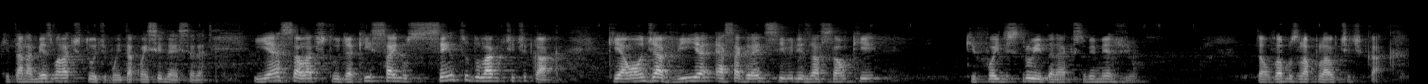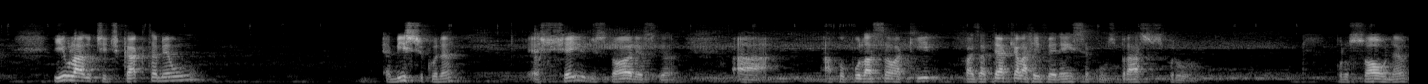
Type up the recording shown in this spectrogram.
que está na mesma latitude, muita coincidência, né? E essa latitude aqui sai no centro do Lago Titicaca, que é onde havia essa grande civilização que, que foi destruída, né? que submergiu. Então vamos lá para o Lago Titicaca. E o Lago Titicaca também é um é místico, né? É cheio de histórias. Né? A, a população aqui faz até aquela reverência com os braços para o sol, né?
